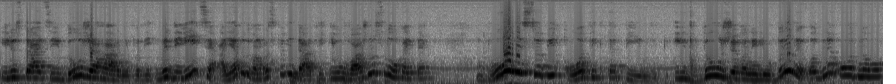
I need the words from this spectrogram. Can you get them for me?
Ілюстрації дуже гарні. Ви дивіться, а я буду вам розповідати. І уважно слухайте. Були собі котик та півник, і дуже вони любили одне одного.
